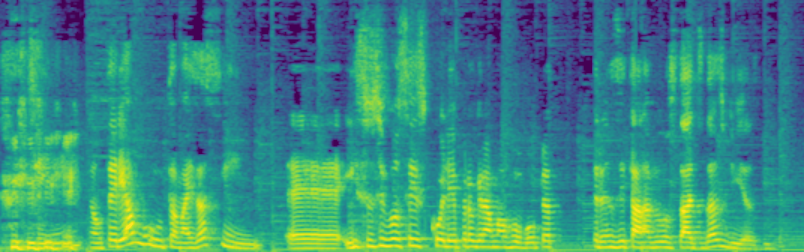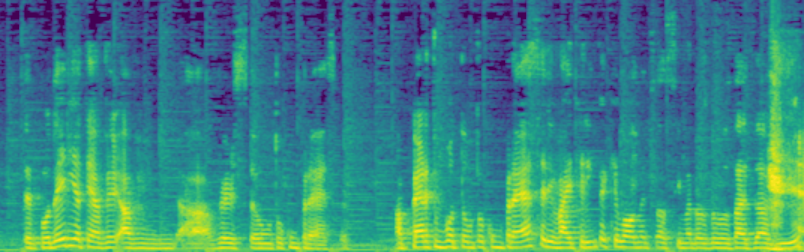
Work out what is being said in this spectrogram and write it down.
Sim, não teria multa, mas assim, é, isso se você escolher programar o robô para transitar na velocidade das vias. Né? Você poderia ter a, a, a versão tô com pressa aperta o botão tô com pressa, ele vai 30 km acima das velocidades da via.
